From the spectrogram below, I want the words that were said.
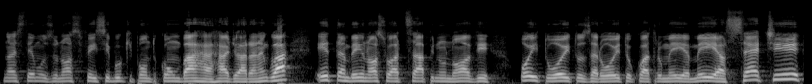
nós temos o nosso facebook.com barra Rádio Arananguá e também o nosso WhatsApp no 988084667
